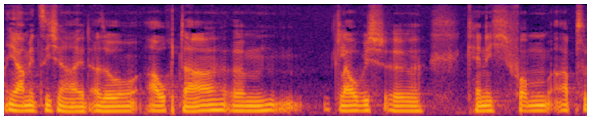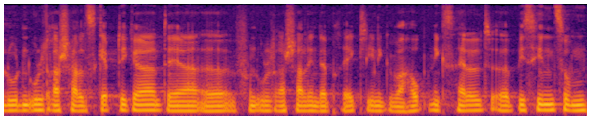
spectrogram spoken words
Ja, mit Sicherheit. Also auch da ähm, glaube ich, äh, kenne ich vom absoluten Ultraschall-Skeptiker, der äh, von Ultraschall in der Präklinik überhaupt nichts hält, äh, bis hin zum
